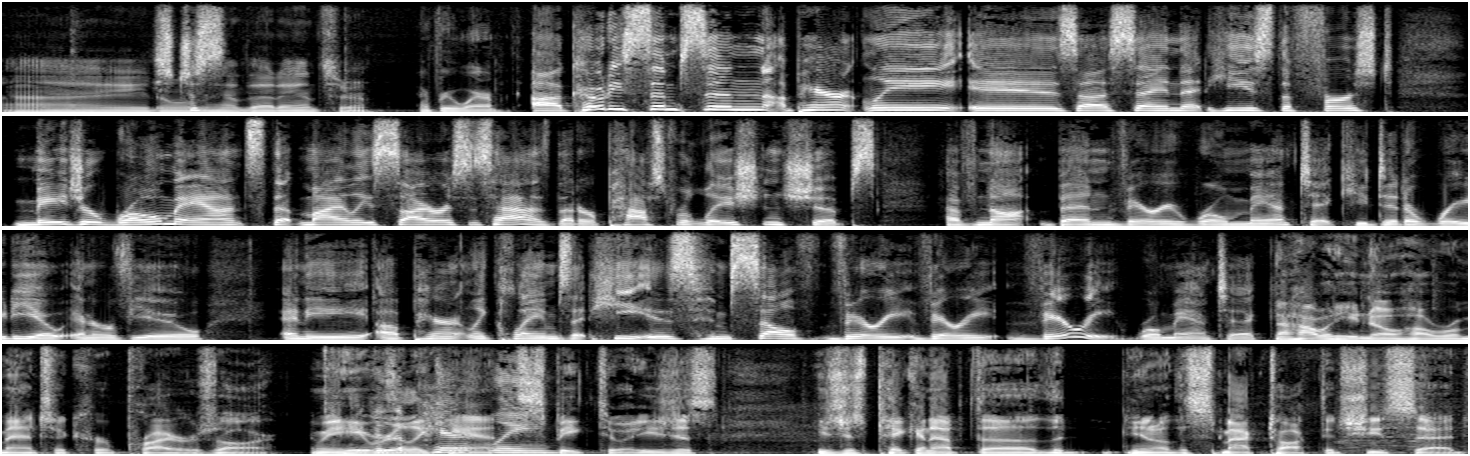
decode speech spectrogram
I don't just- have that answer. Everywhere. Uh, Cody Simpson apparently is uh, saying that he's the first major romance that Miley Cyrus has had, that her past relationships have not been very romantic. He did a radio interview and he apparently claims that he is himself very, very, very romantic. Now, how would he know how romantic her priors are? I mean, he Because really can't speak to it. He's just he's just picking up the the you know the smack talk that she said.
